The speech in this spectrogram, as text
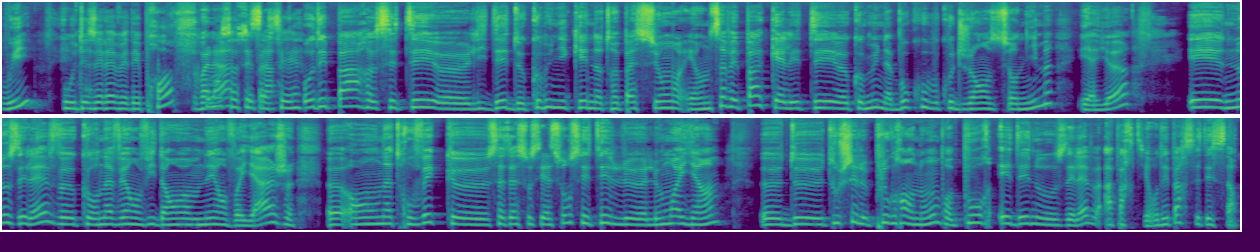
Oui, ou des élèves et des profs? voilà, Comment ça s'est passé? Au départ, c'était euh, l'idée de communiquer notre passion et on ne savait pas qu'elle était euh, commune à beaucoup, beaucoup de gens sur Nîmes et ailleurs. Et nos élèves qu'on avait envie d'emmener en voyage, euh, on a trouvé que cette association, c'était le, le moyen de toucher le plus grand nombre pour aider nos élèves à partir. Au départ, c'était ça.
